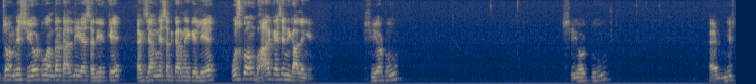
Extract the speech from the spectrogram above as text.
जो हमने सीओ टू अंदर डाली है शरीर के एग्जामिनेशन करने के लिए, उसको हम बाहर कैसे निकालेंगे? सीओ टू सीओ टू एडमिस्ट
